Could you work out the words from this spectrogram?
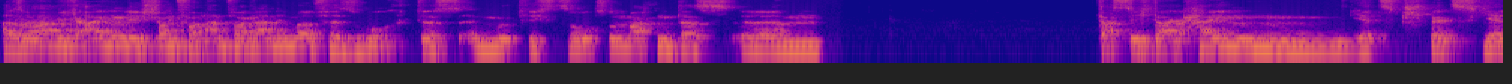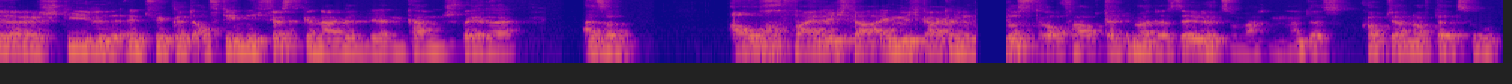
Also habe ich eigentlich schon von Anfang an immer versucht, das möglichst so zu machen, dass, ähm, dass sich da kein jetzt spezieller Stil entwickelt, auf den ich festgenagelt werden kann später. Also auch weil ich da eigentlich gar keine Lust drauf habe, dann immer dasselbe zu machen. Und das kommt ja noch dazu.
